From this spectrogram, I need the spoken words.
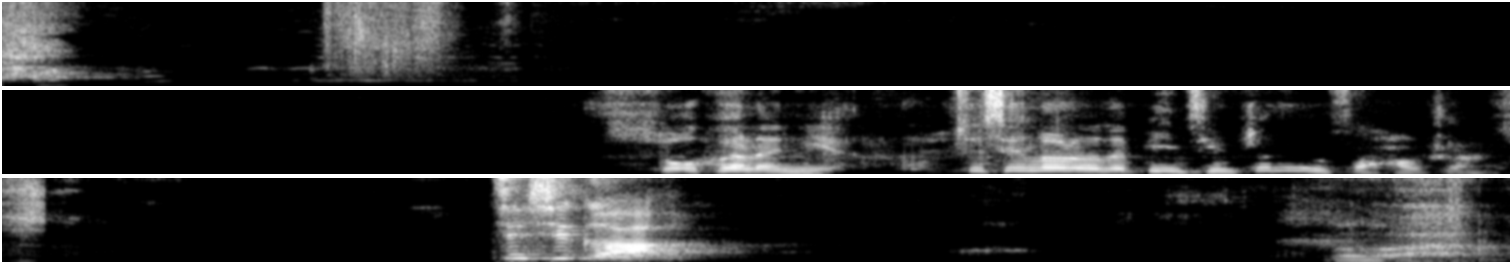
多亏了你，最近乐乐的病情真的有所好转。静熙哥，暖暖，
